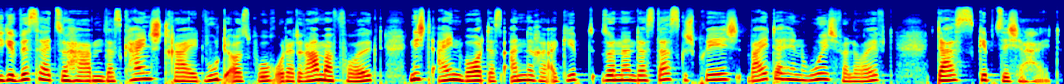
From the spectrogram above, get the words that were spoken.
Die Gewissheit zu haben, dass kein Streit, Wutausbruch oder Drama folgt, nicht ein Wort das andere ergibt, sondern dass das Gespräch weiterhin ruhig verläuft, das gibt Sicherheit.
